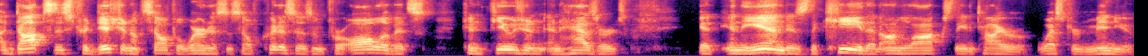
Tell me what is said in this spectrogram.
adopts this tradition of self awareness and self criticism for all of its confusion and hazards, it in the end is the key that unlocks the entire Western menu.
